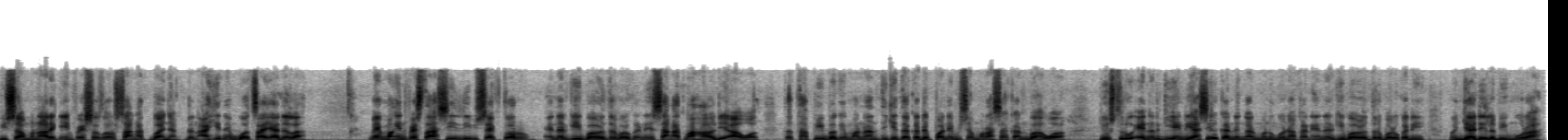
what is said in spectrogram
bisa menarik investor sangat banyak. Dan akhirnya buat saya adalah memang investasi di sektor energi baru dan terbarukan ini sangat mahal di awal. Tetapi bagaimana nanti kita ke depannya bisa merasakan bahwa justru energi yang dihasilkan dengan menggunakan energi baru dan terbarukan ini menjadi lebih murah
